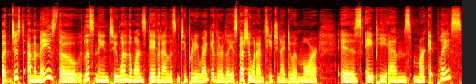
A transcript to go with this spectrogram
But just I'm amazed though listening to one of the ones Dave and I listen to pretty regularly, especially when I'm teaching I do it more, is APM's Marketplace.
